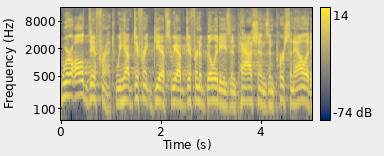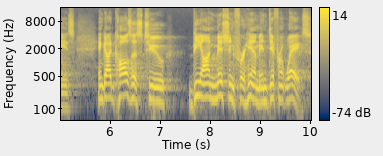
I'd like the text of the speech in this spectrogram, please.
we're all different. We have different gifts, we have different abilities and passions and personalities. And God calls us to be on mission for Him in different ways.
